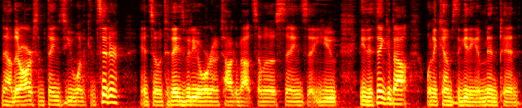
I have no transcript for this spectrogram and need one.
Now, there are some things you want to consider, and so in today's video, we're going to talk about some of those things that you need to think about when it comes to getting a min pin.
